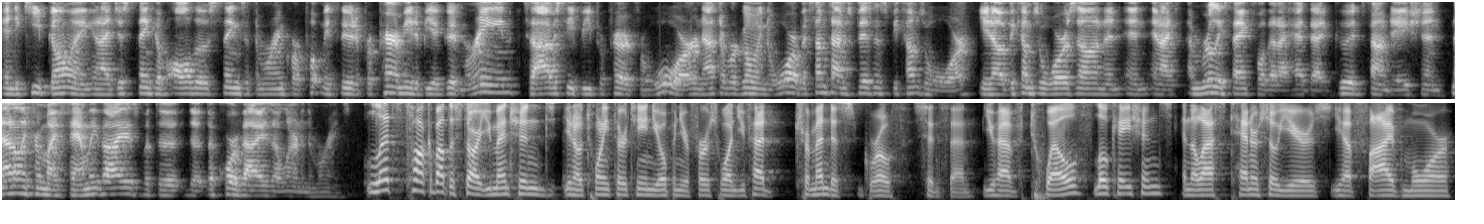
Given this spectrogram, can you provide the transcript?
and to keep going. And I just think of all those things that the Marine Corps put me through to prepare me to be a good Marine, to obviously be prepared for war. Not that we're going to war, but sometimes business becomes a war. You know, it becomes a war zone. And and, and I, I'm really thankful that I had that good foundation, not only from my family values, but the, the, the core values I learned in the Marines. Let's talk about the start. You mentioned, you know, 2013, you opened your first one. You've had tremendous growth since then. You have 12 locations in the last 10 or so years. You have five more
